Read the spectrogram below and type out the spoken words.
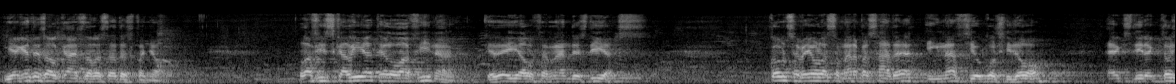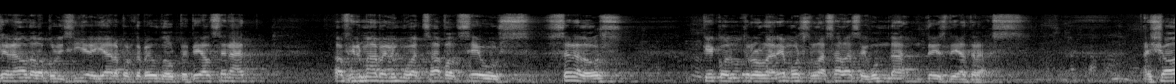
I aquest és el cas de l'estat espanyol. La Fiscalia lo afina, que deia el Fernández Díaz. Com sabeu, la setmana passada, Ignacio Cosidó, exdirector general de la policia i ara portaveu del PP al Senat, afirmava en un WhatsApp als seus senadors que controlaremos la sala segunda desde atrás. Això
